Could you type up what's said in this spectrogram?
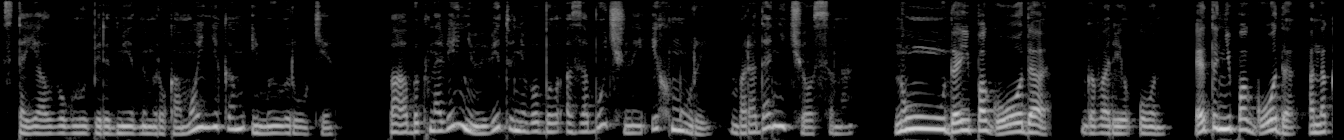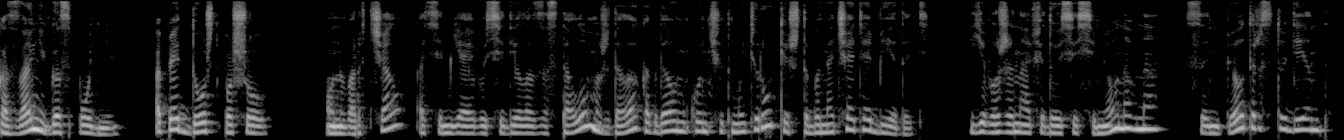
Стоял в углу перед медным рукомойником и мыл руки. По обыкновению вид у него был озабоченный и хмурый, борода не чесана. «Ну, да и погода!» — говорил он. Это не погода, а наказание Господне. Опять дождь пошел. Он ворчал, а семья его сидела за столом и ждала, когда он кончит мыть руки, чтобы начать обедать. Его жена Федосия Семеновна, сын Петр студент,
